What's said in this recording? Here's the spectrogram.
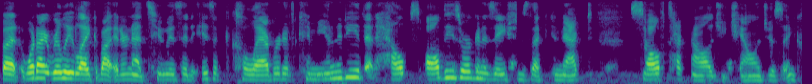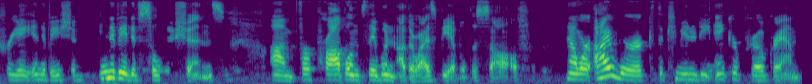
But what I really like about Internet2 is it is a collaborative community that helps all these organizations that connect solve technology challenges and create innovation, innovative solutions um, for problems they wouldn't otherwise be able to solve. Now, where I work, the Community Anchor Program,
